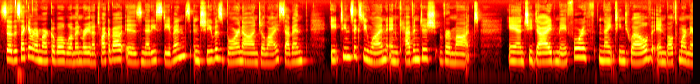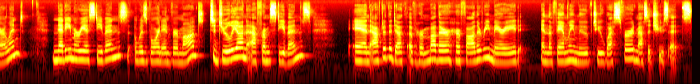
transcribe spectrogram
So, the second remarkable woman we're going to talk about is Nettie Stevens, and she was born on July 7th, 1861, in Cavendish, Vermont. And she died May 4th, 1912, in Baltimore, Maryland. Nettie Maria Stevens was born in Vermont to Julia and Ephraim Stevens. And after the death of her mother, her father remarried and the family moved to Westford, Massachusetts.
